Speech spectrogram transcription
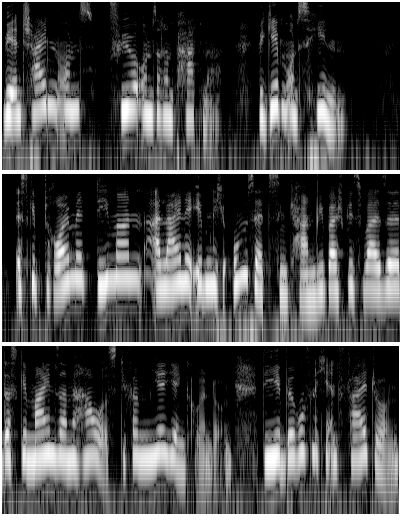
Wir entscheiden uns für unseren Partner. Wir geben uns hin, es gibt Träume, die man alleine eben nicht umsetzen kann, wie beispielsweise das gemeinsame Haus, die Familiengründung, die berufliche Entfaltung,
